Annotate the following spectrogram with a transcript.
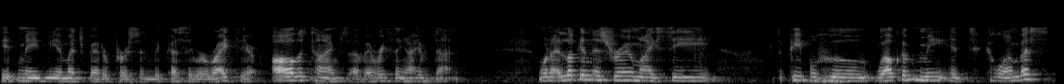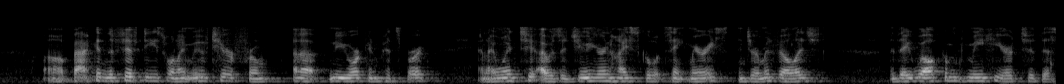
It made me a much better person because they were right there all the times of everything I have done. When I look in this room, I see the people who welcomed me into Columbus uh, back in the 50s when I moved here from uh, New York and Pittsburgh. And I went to, I was a junior in high school at St. Mary's in German Village. They welcomed me here to this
